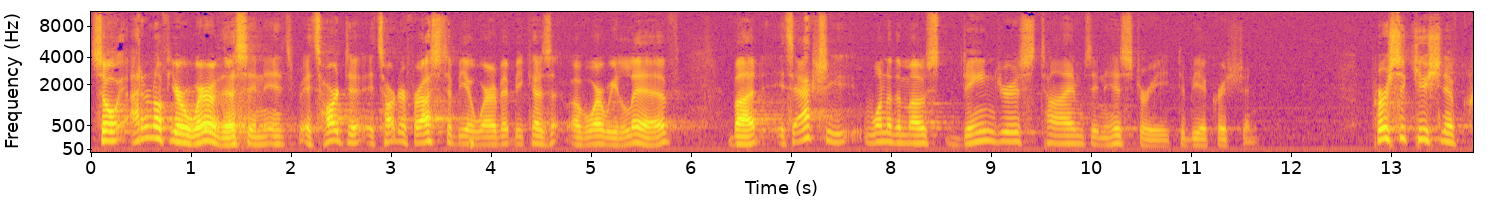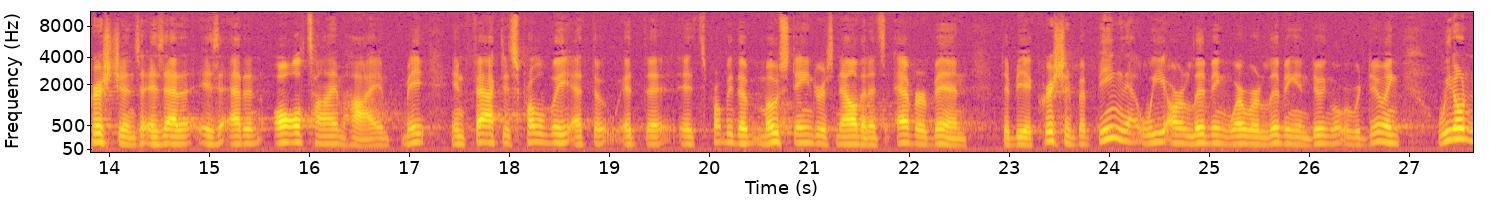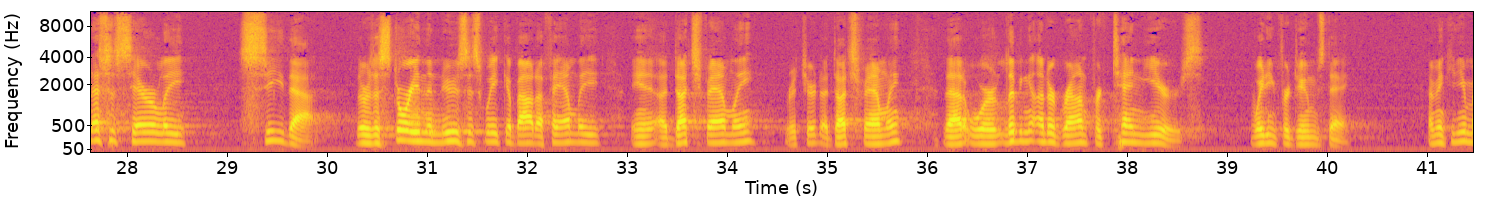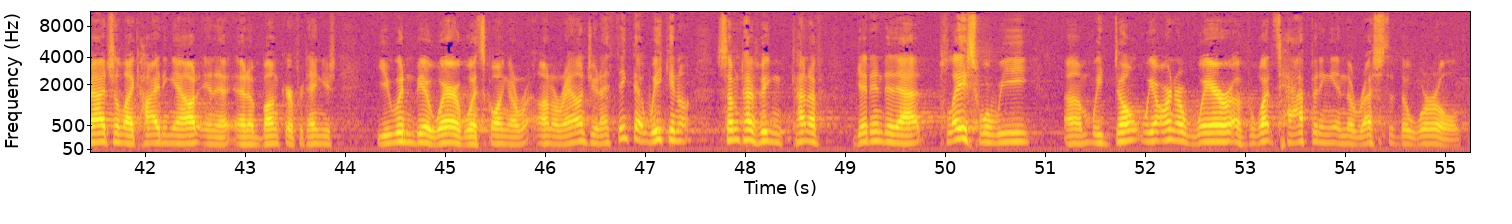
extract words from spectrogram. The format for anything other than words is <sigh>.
So I don't know if you're aware of this, and it's, it's, hard to, it's harder for us to be aware of it because of where we live, but it's actually one of the most dangerous times in history to be a Christian. Persecution of Christians is at, a, is at an all-time high. May, in fact, it's probably, at the, at the, it's probably the most dangerous now than it's ever been to be a Christian. But being that we are living where we're living and doing what we're doing, we don't necessarily see that. There was a story in the news this week about a family, a Dutch family, Richard, a Dutch family, that were living underground for 10 years, waiting for doomsday. I mean, can you imagine like hiding out in a, in a bunker for 10 years? You wouldn't be aware of what's going on around you. And I think that we can, sometimes we can kind of get into that place where we, um, we, don't, we aren't aware of what's happening in the rest of the world.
